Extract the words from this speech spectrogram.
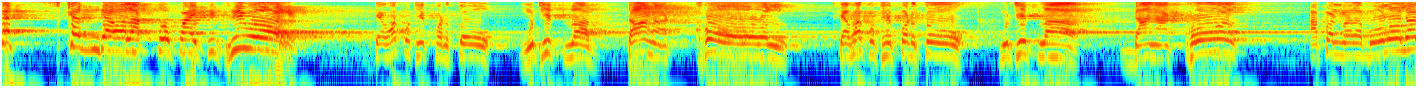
कचकन द्यावा लागतो पाय तिथरीवर तेव्हा कुठे पडतो मुठीतला दाना खोल? तेव्हा कुठे पडतो मुठीतला दाना खोल? आपण मला बोलवलं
